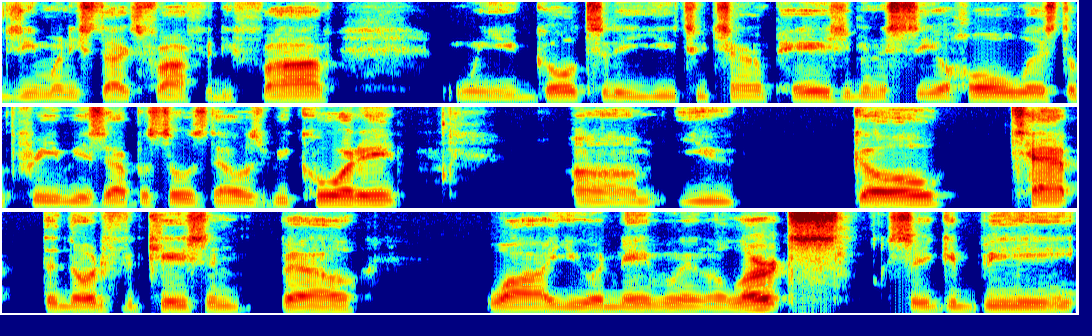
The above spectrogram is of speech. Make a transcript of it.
G Money Stackz 555. When you go to the YouTube channel page, you're going to see a whole list of previous episodes that was recorded. Um, you go tap the notification bell while you are enabling alerts so you could be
